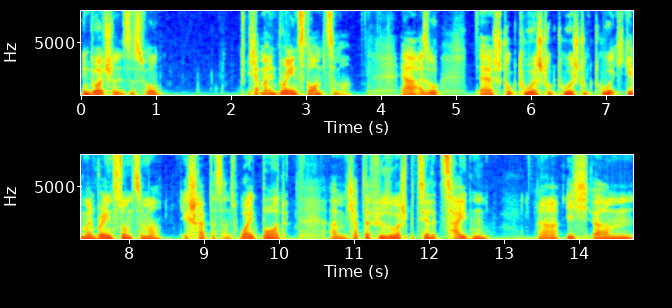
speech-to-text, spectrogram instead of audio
In Deutschland ist es so, ich habe mein Brainstorm-Zimmer. Ja, also äh, Struktur, Struktur, Struktur. Ich gehe in mein Brainstorm-Zimmer, ich schreibe das ans Whiteboard. Ähm, ich habe dafür sogar spezielle Zeiten. Ja, ich ähm,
